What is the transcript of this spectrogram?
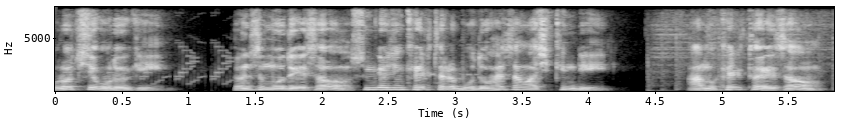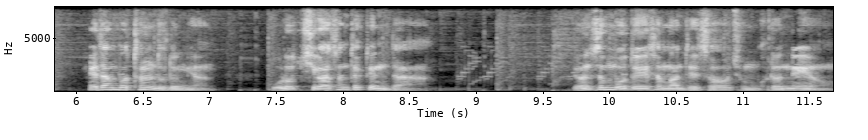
오로치 고르기 연습 모드에서 숨겨진 캐릭터를 모두 활성화시킨 뒤 아무 캐릭터에서 해당 버튼을 누르면 오로치가 선택된다. 연습 모드에서만 돼서 좀 그렇네요.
